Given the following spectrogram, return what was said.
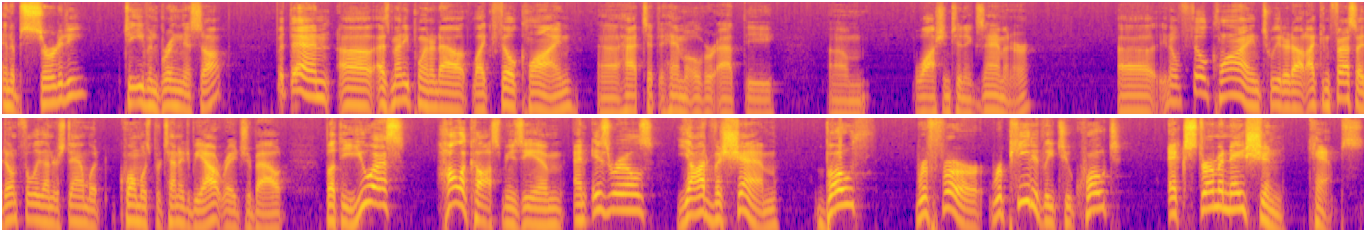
an absurdity to even bring this up. But then, uh, as many pointed out, like Phil Klein, uh, hat tip to him over at the um, Washington Examiner. Uh, you know, Phil Klein tweeted out, I confess I don't fully understand what Cuomo's pretending to be outraged about, but the U.S. Holocaust Museum and Israel's Yad Vashem both refer repeatedly to, quote, extermination camps.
